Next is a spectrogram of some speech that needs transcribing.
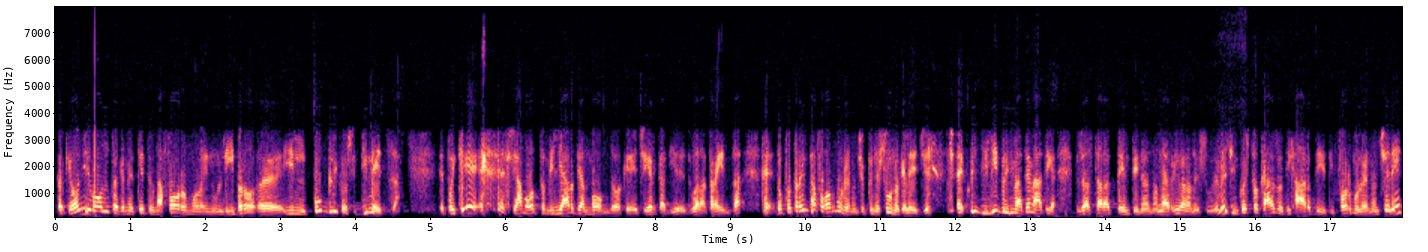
perché ogni volta che mettete una formula in un libro eh, il pubblico si dimezza. E poiché siamo 8 miliardi al mondo, che è circa 2 alla 30, eh, dopo 30 formule non c'è più nessuno che legge, cioè, quindi i libri di matematica bisogna stare attenti, non, non arrivano a nessuno. Invece in questo caso di Hardy di formule non ce n'è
